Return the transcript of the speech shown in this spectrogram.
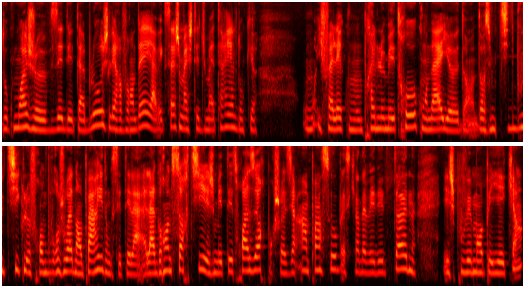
Donc moi, je faisais des tableaux, je les revendais et avec ça, je m'achetais du matériel. Donc il fallait qu'on prenne le métro, qu'on aille euh, dans, une petite boutique, le Frambourgeois, dans Paris. Donc, c'était la, grande sortie et je mettais trois heures pour choisir un pinceau parce qu'il y en avait des tonnes et je pouvais m'en payer qu'un.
